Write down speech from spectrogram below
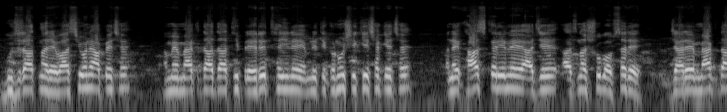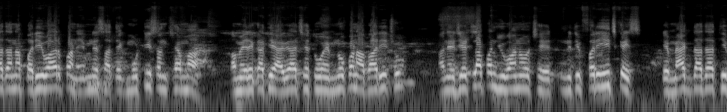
ગુજરાતના રહેવાસીઓને આપે છે. અમે દાદાથી પ્રેરિત થઈને એમનેથી ઘણું શીખી શકીએ છીએ. અને ખાસ કરીને આજે, આજના શુભ અવસરે જ્યારે દાદાના પરિવાર પણ એમને સાથે એક મોટી સંખ્યામાં અમેરિકાથી આવ્યા છે, તો હું એમનો પણ આભારી છું. અને જેટલા પણ યુવાનો છે, એમનેથી ફરી એ જ કહીશ કે દાદાથી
